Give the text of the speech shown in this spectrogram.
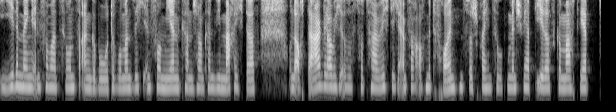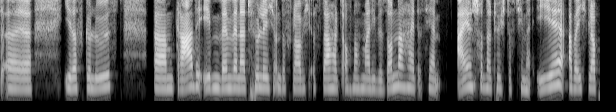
jede Menge Informationsangebote, wo man sich informieren kann, schauen kann, wie mache ich das. Und auch da, glaube ich, ist es total wichtig, einfach auch mit Freunden zu sprechen, zu gucken, Mensch, wie habt ihr das gemacht, wie habt äh, ihr das gelöst? Ähm, Gerade eben, wenn wir natürlich, und das glaube ich, ist da halt auch nochmal die Besonderheit, ist ja im einen Schritt natürlich das Thema Ehe, aber ich glaube,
